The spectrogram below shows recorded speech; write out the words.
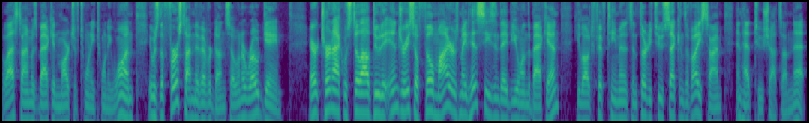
The last time was back in March of 2021. It was the first time they've ever done so in a road game. Erik Cernak was still out due to injury, so Phil Myers made his season debut on the back end. He logged 15 minutes and 32 seconds of ice time and had two shots on net.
